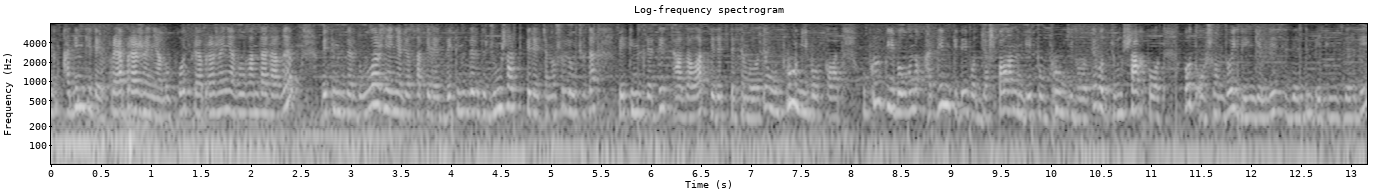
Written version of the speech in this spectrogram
Негизинен кадимкидей преображение кылып коет преображение кылганда дагы бетиңиздерди увлажнение жасап берет бетиңиздерди жумшартып берет жана ошол эле учурда бетиңиздерди тазалап берет десем болот э упругий болуп калат упругий болгондо кадимкидей вот жаш баланын бети упругий болот вот жумшак болот вот ошондой деңгээлде сиздердин бетиңиздерди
